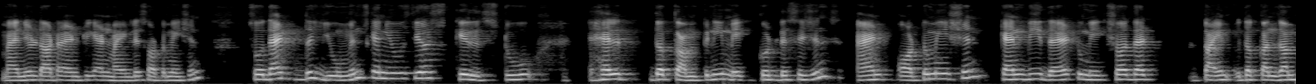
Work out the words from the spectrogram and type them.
manual data entry and mindless automation, so that the humans can use their skills to help the company make good decisions and automation can be there to make sure that time the consum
